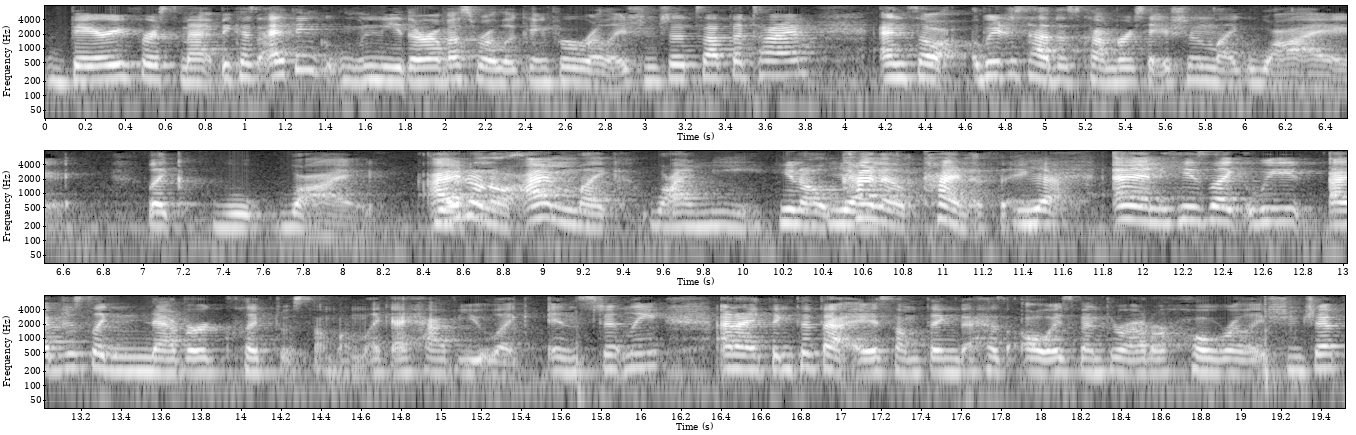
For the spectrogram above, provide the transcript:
very first met because I think neither of us were looking for relationships at the time, and so we just had this conversation like why, like w- why I don't know. I'm like, why me? You know, Yeah. kind of kind of thing. Yeah. And he's like, we I've just like never clicked with someone like I have you like instantly. And I think that that is something that has always been throughout our whole relationship.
